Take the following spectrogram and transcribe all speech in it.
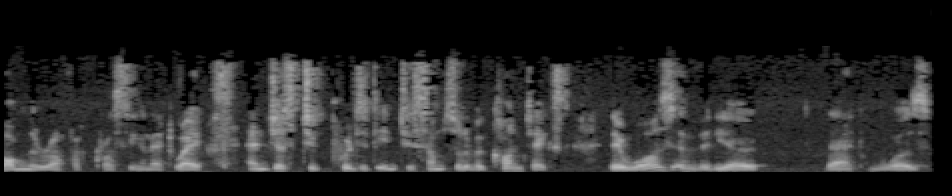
bomb the Rafah crossing in that way. And just to put it into some sort of a context, there was a video that was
